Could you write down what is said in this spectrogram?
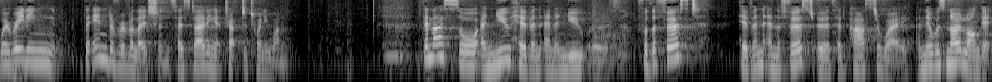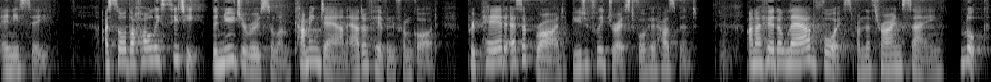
we're reading the end of Revelation, so starting at chapter 21. Then I saw a new heaven and a new earth, for the first heaven and the first earth had passed away, and there was no longer any sea. I saw the holy city, the new Jerusalem, coming down out of heaven from God, prepared as a bride beautifully dressed for her husband. And I heard a loud voice from the throne saying, Look,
